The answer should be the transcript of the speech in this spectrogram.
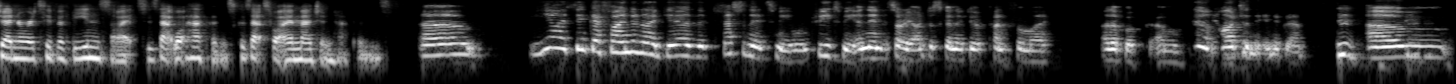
generative of the insights? Is that what happens? Because that's what I imagine happens. Um, yeah, I think I find an idea that fascinates me or intrigues me, and then sorry, I'm just going to do a punt for my other book, um, Art and the Enneagram. Mm. Um,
